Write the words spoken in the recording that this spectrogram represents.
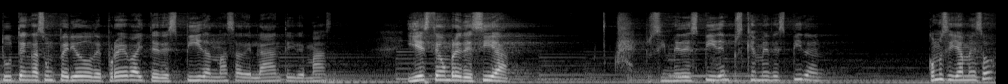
tú tengas un periodo de prueba y te despidan más adelante y demás. Y este hombre decía, pues si me despiden, pues que me despidan. ¿Cómo se llama eso?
